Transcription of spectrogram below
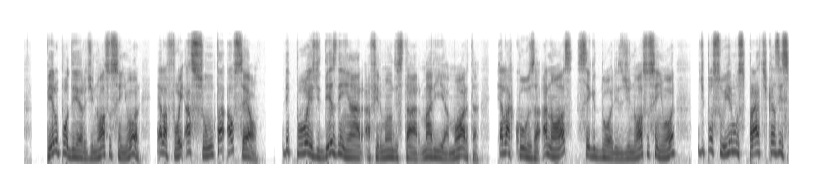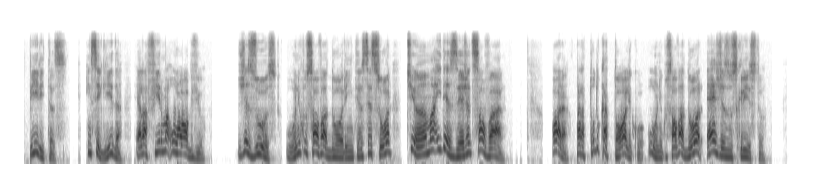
pelo poder de Nosso Senhor, ela foi assunta ao céu. Depois de desdenhar, afirmando estar Maria morta, ela acusa a nós, seguidores de Nosso Senhor, de possuirmos práticas espíritas. Em seguida, ela afirma o óbvio: Jesus, o único Salvador e intercessor, te ama e deseja te salvar. Ora, para todo católico, o único Salvador é Jesus Cristo.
